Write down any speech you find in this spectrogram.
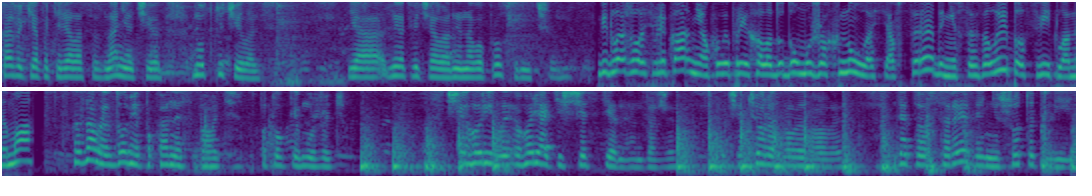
кажуть, я потеряла сознання чи ну, відключилась. Я не відповідала ні на вопроси, нічого. Відлежалась в лікарні, а коли приїхала додому, жахнулася. Всередині все залито, світла нема. Сказали в домі поки не спать, потолки можуть. Ще горіли, горять іще стіни навіть. Ще вчора заливали. Де-то всередині що то тліє.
